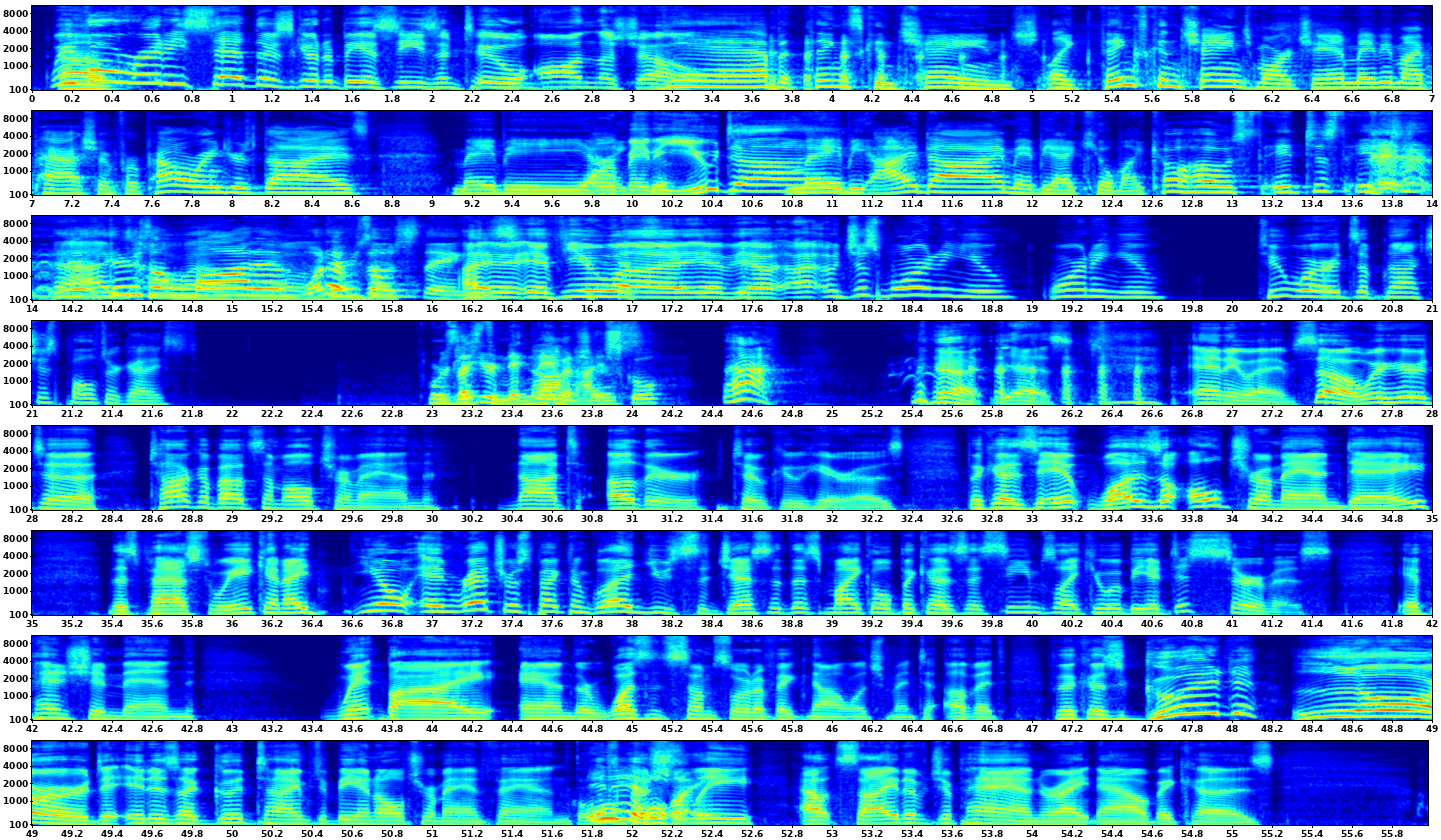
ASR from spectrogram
We've Uh, already said there's going to be a season two on the show. Yeah, but things can change. Like things can change, Marchand. Maybe my passion for Power Rangers dies. Maybe Or I maybe kill- you die. Maybe I die. Maybe I kill my co-host. It just, it just there- there's a lot no. of one of there's a- those things I, if you, uh, if you, I'm just warning you, warning you. Two words: obnoxious poltergeist. or was that just your nickname in high school Ha! yes. anyway, so we're here to talk about some Ultraman, not other Toku heroes, because it was Ultraman Day this past week. And I, you know, in retrospect, I'm glad you suggested this, Michael, because it seems like it would be a disservice if Henshin Men went by and there wasn't some sort of acknowledgement of it because good lord it is a good time to be an ultraman fan oh, It is. especially outside of japan right now because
